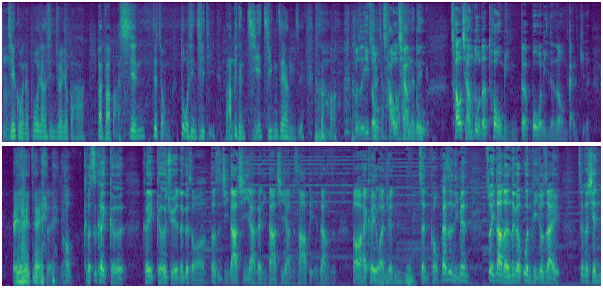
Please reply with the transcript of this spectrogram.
嗯、结果呢，波江星居然又把它办法把氙这种惰性气体把它变成结晶这样子，嗯、就是一种超强度、那个、超强度的透明的玻璃的那种感觉。对对对对，然后可是可以隔可以隔绝那个什么二十几大气压跟一大气压的差别这样子，然后还可以完全真空，嗯、但是里面最大的那个问题就在于这个仙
